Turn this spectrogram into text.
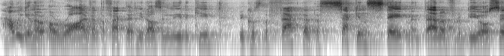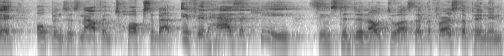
How are we going to arrive at the fact that he doesn't need a key? Because the fact that the second statement, that of Rabbi Yosef, opens his mouth and talks about if it has a key, seems to denote to us that the first opinion,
